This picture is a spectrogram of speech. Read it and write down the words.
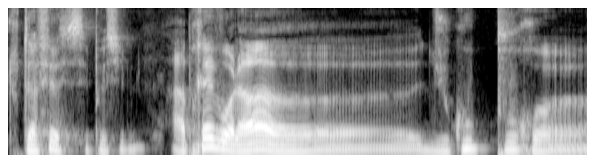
tout, à fait, c'est possible. Après, voilà, euh, du coup, pour, euh,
